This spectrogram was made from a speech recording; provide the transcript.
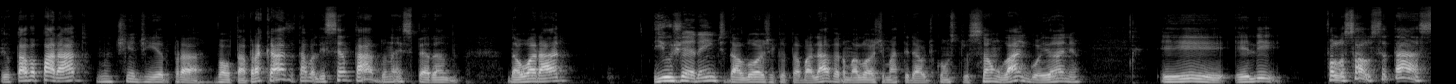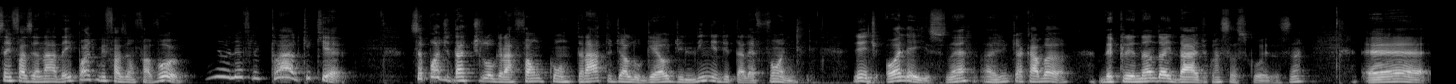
eu estava parado, não tinha dinheiro para voltar para casa, estava ali sentado, né, esperando dar o horário. E o gerente da loja que eu trabalhava, era uma loja de material de construção lá em Goiânia, e ele falou: Saulo, você está sem fazer nada aí? Pode me fazer um favor? E eu olhei e falei: Claro, o que, que é? Você pode datilografar um contrato de aluguel de linha de telefone? Gente, olha isso, né? A gente acaba declinando a idade com essas coisas, né? É,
